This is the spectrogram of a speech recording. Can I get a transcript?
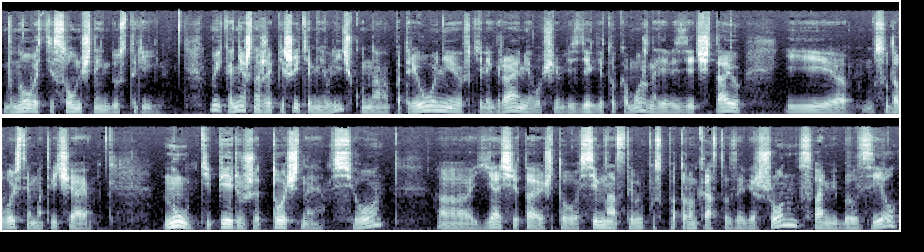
в новости солнечной индустрии. Ну и, конечно же, пишите мне в личку на Патреоне, в Телеграме, в общем, везде, где только можно, я везде читаю и с удовольствием отвечаю. Ну, теперь уже точно все. Я считаю, что 17 выпуск Патронкаста завершен. С вами был Зел.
